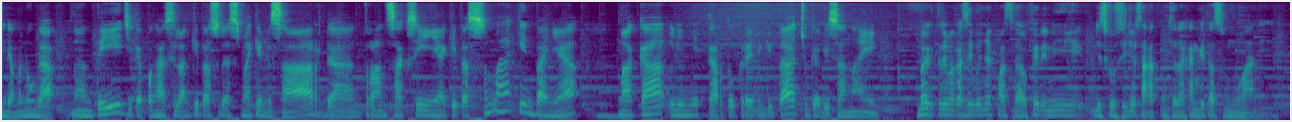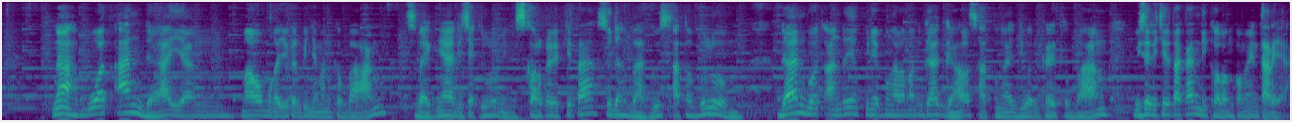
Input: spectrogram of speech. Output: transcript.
tidak menunggak. Nanti jika penghasilan kita sudah semakin besar dan transaksinya kita semakin banyak, maka limit kartu kredit kita juga bisa naik. Baik, terima kasih banyak Mas Melvin. Ini diskusinya sangat mencerahkan kita semua nih. Nah, buat Anda yang mau mengajukan pinjaman ke bank, sebaiknya dicek dulu nih, skor kredit kita sudah bagus atau belum. Dan buat Anda yang punya pengalaman gagal saat pengajuan kredit ke bank, bisa diceritakan di kolom komentar ya.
